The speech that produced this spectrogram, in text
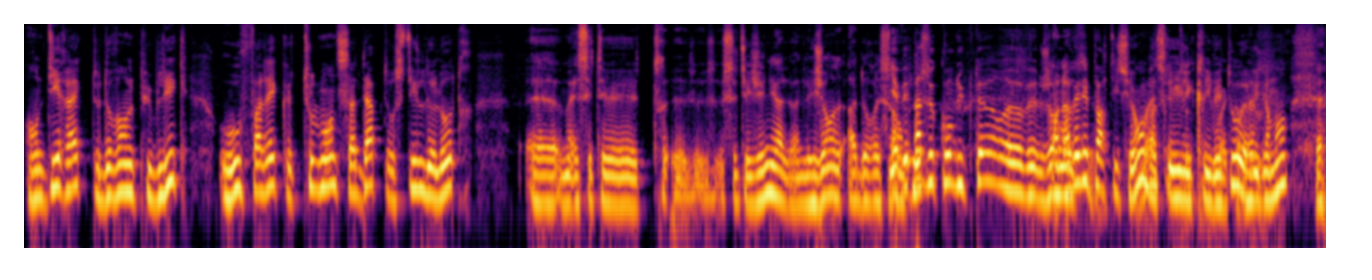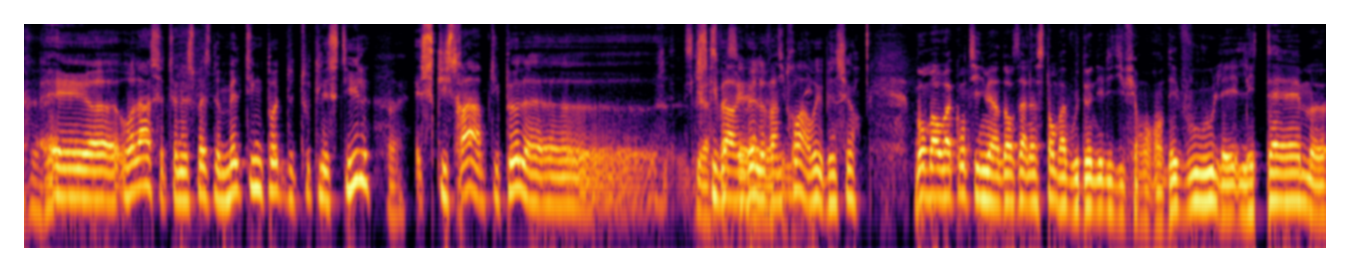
en direct devant le public où il fallait que tout le monde s'adapte au style de l'autre Euh, mais c'était euh, c'était génial. Les gens adoraient ça. Il n'y avait pas de conducteur euh, genre on avait des partitions Ouais, parce qu'il écrivait Ouais, tout évidemment. et euh, voilà, c'était une espèce de melting pot de tous les styles. Ouais. Ce qui sera un petit peu le, Ce qui va arriver le le 23. dimanche. Oui, bien sûr. Bon, bah, on va continuer. hein. Dans un instant, on va vous donner les différents rendez-vous, les, les thèmes,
